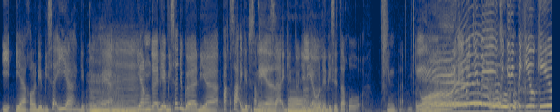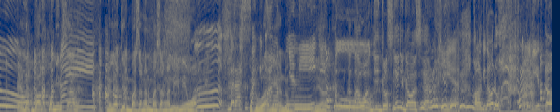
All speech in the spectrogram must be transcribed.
I- ya kalau dia bisa iya gitu kayak yang nggak dia bisa juga dia paksa gitu sampai Iya. bisa gitu. Jadi ya udah di situ aku cinta. Oh, enak banget pemirsa ngeliatin pasangan-pasangan ini wah. Uh, berasa Berdua gitu nih, aduh. nih gitu. Ketawa gigglesnya juga masih aneh. Iya, kalau kita udah udah gitu.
